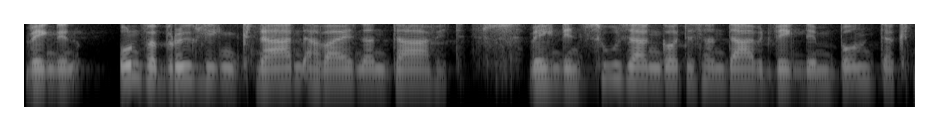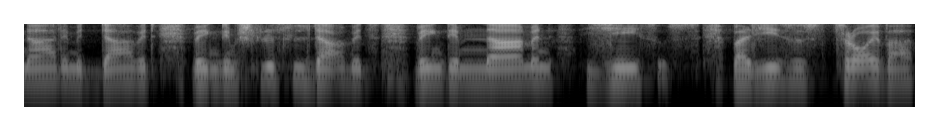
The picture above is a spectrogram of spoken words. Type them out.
Wegen den unverbrüchlichen Gnadenerweisen an David, wegen den Zusagen Gottes an David, wegen dem Bund der Gnade mit David, wegen dem Schlüssel Davids, wegen dem Namen Jesus. Weil Jesus treu war,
